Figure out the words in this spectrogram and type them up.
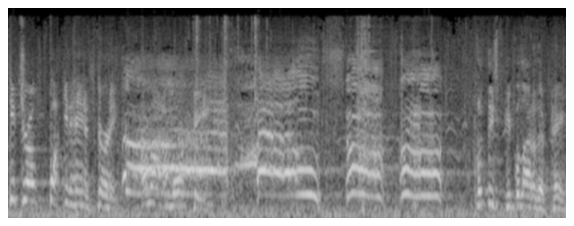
Get your own fucking hands dirty. I'm out of morphine. Put these people out of their pain.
